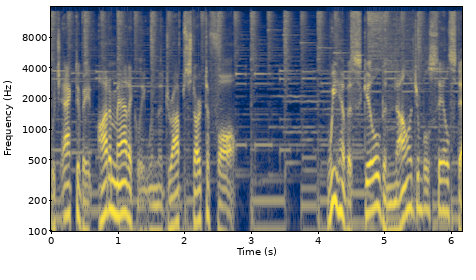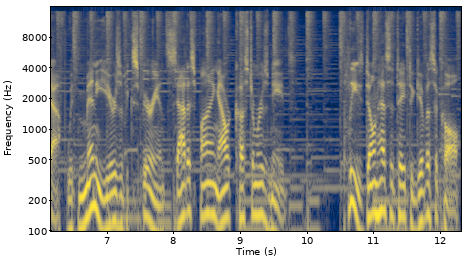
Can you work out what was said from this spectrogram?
which activate automatically when the drops start to fall. We have a skilled and knowledgeable sales staff with many years of experience satisfying our customers' needs. Please don't hesitate to give us a call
